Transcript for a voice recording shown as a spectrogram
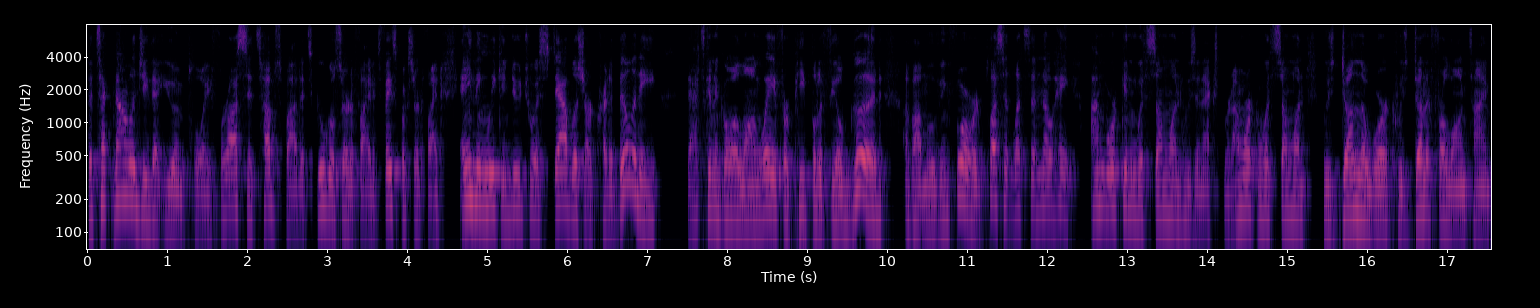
the technology that you employ. For us, it's HubSpot, it's Google certified, it's Facebook certified. Anything we can do to establish our credibility that's going to go a long way for people to feel good about moving forward. Plus, it lets them know, hey, I'm working with someone who's an expert. I'm working with someone who's done the work, who's done it for a long time,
